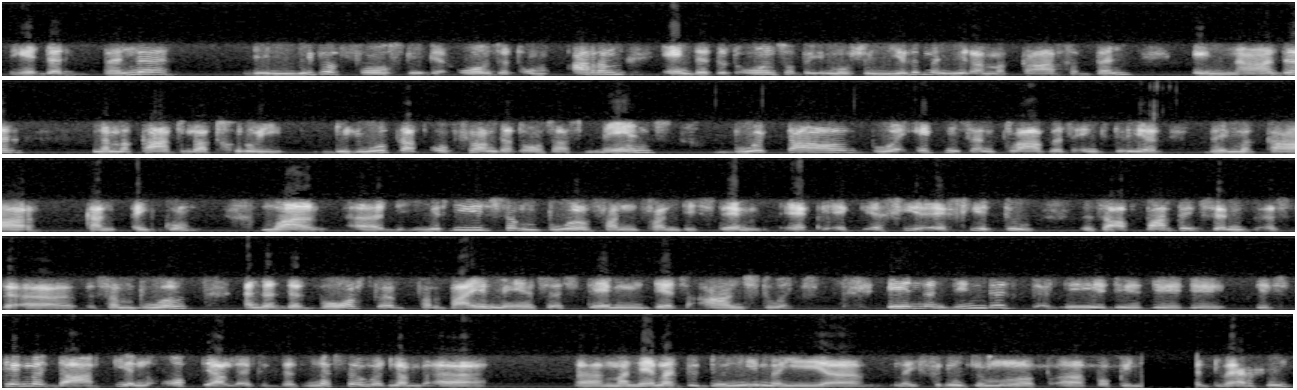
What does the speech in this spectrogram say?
het dit binne die nuwe volkslied ons het omarm en dit het ons op 'n emosionele manier aan mekaar gebind en nader na mekaar toe laat groei die loop laat opvang dat ons as mens bo taal, bo etniese enklaves en kleur by mekaar kan uitkom. Maar uh, hierdie simbool van van die stem, ek ek ek gee ek gee toe, dis 'n apartheid sin is 'n uh, simbool en dit dit word vir, vir baie mense stem dit aanstoot. En indien dit die die die die die stemme daarteen optel, ek dit niks nou met hulle uh uh manema te doen nie, my uh, my vriend Jomo uh, populair dwergie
